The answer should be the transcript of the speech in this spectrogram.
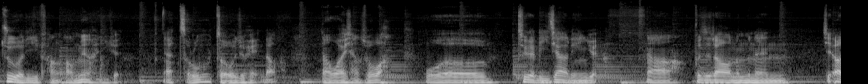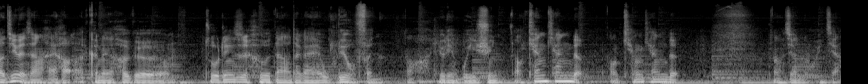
住的地方哦没有很远，啊走路走路就可以到。然后我还想说哇我这个离家有点远那，不知道能不能哦基本上还好，可能喝个昨天是喝到大概五六分啊，有点微醺然后锵锵的哦锵锵的，然后这样子回家，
